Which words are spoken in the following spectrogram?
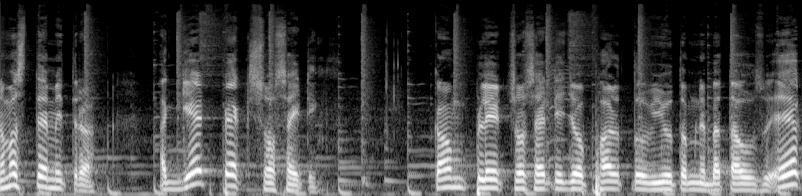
નમસ્તે મિત્ર. આ gate pack society complete society જો ફરતું વ્યૂ તમને બતાવું છું. એક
